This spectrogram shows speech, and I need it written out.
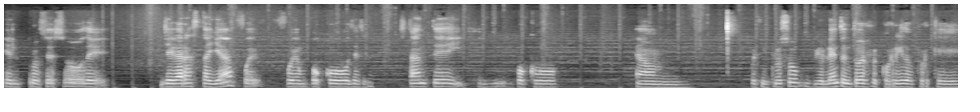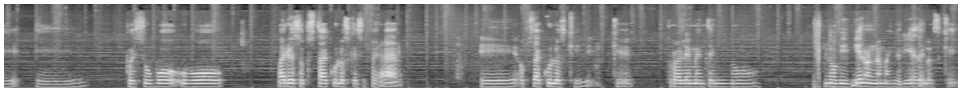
el proceso de llegar hasta allá fue, fue un poco desgastante y, un poco, pues incluso violento en todo el recorrido, porque eh, pues hubo, hubo varios obstáculos que superar eh, obstáculos que, probablemente no, no, vivieron la mayoría de los que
